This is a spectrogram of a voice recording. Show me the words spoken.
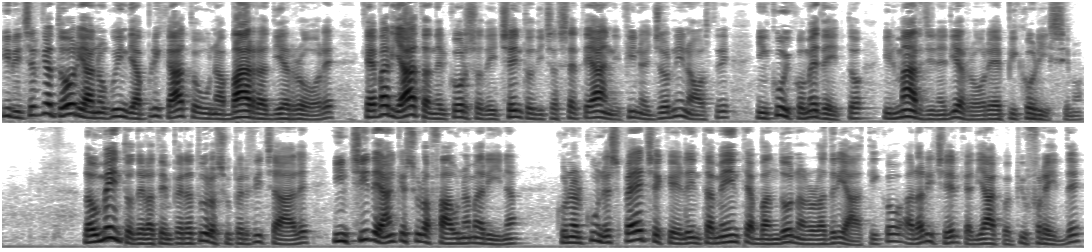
I ricercatori hanno quindi applicato una barra di errore che è variata nel corso dei 117 anni fino ai giorni nostri, in cui, come detto, il margine di errore è piccolissimo. L'aumento della temperatura superficiale incide anche sulla fauna marina, con alcune specie che lentamente abbandonano l'Adriatico alla ricerca di acque più fredde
